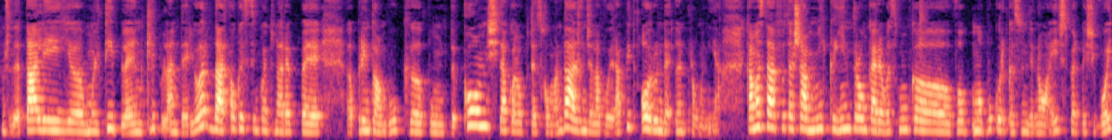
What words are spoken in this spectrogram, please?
nu știu, detalii uh, multiple în clipul anterior, dar o găsiți în continuare pe uh, printoambook.com și de acolo puteți comanda, ajunge la voi rapid, oriunde în România. Cam asta a fost așa mic intro în care vă spun că vă, mă bucur că sunt din nou aici, sper că și voi.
